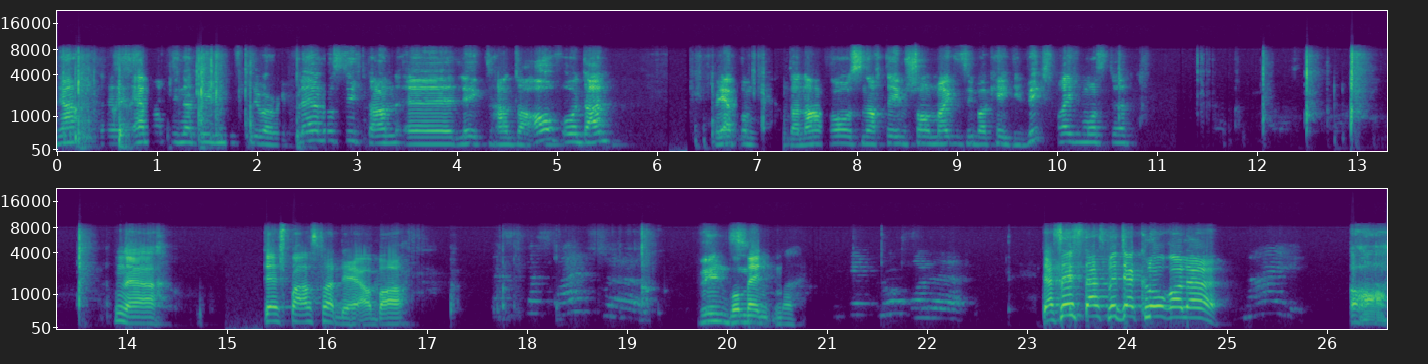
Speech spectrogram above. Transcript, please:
Ja, äh, er macht sich natürlich ein bisschen über Ric Flair lustig, dann äh, legt Hunter auf und dann, wer kommt danach raus, nachdem Shawn Michaels über Katie Vick sprechen musste? Na, der Spaß war der, aber Vince. Moment mal. Das ist das mit der Klorolle. Oh.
